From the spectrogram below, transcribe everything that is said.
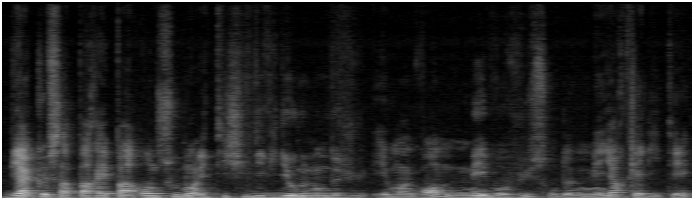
bien que ça paraît pas en dessous dans les petits chiffres des vidéos, le nombre de vues est moins grand, mais vos vues sont de meilleure qualité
